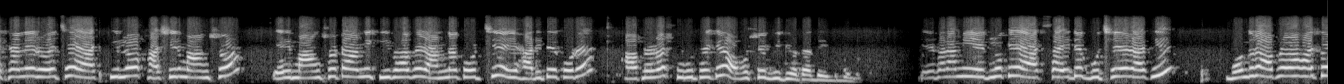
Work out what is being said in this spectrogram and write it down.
এখানে রয়েছে এক কিলো খাসির মাংস। এই মাংসটা আমি কীভাবে রান্না করছি এই হাঁড়িতে করে আপনারা শুরু থেকে অবশ্যই ভিডিওটা দেখবেন। এবার আমি এগুলোকে এক সাইডে গুছিয়ে রাখি। বন্ধুরা, আপনারা হয়তো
